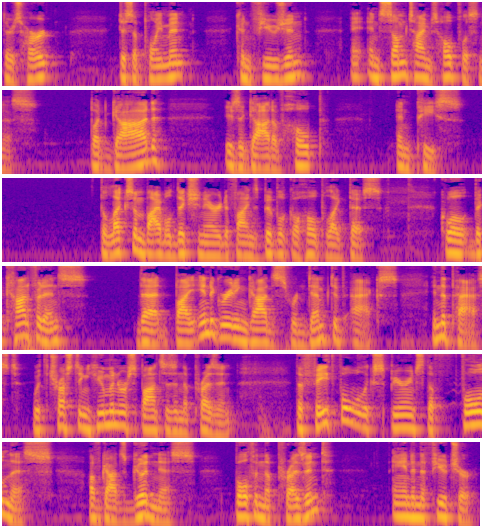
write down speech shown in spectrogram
There's hurt, disappointment, confusion, and sometimes hopelessness. But God is a God of hope and peace. The Lexham Bible Dictionary defines biblical hope like this quote, the confidence that by integrating God's redemptive acts in the past with trusting human responses in the present, the faithful will experience the fullness of God's goodness both in the present and in the future.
